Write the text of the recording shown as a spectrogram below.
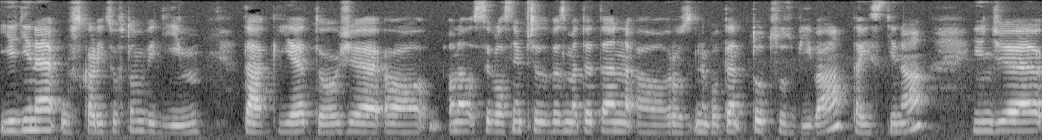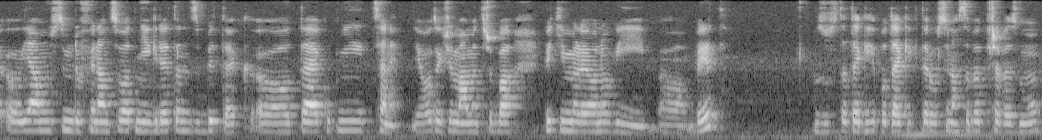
jediné úskalí, co v tom vidím, tak je to, že uh, ona si vlastně vezmete ten, uh, roz, nebo ten, to, co zbývá, ta jistina, jenže uh, já musím dofinancovat někde ten zbytek uh, té kupní ceny. Jo? Takže máme třeba pětimilionový uh, byt, zůstatek hypotéky, kterou si na sebe převezmu,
